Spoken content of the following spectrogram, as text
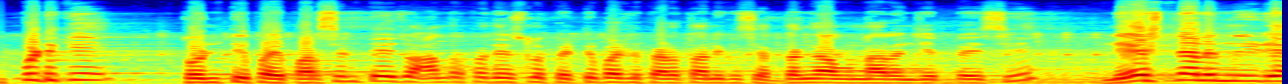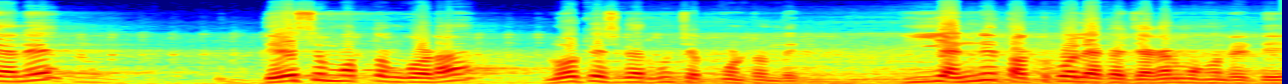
ఇప్పటికీ ట్వంటీ ఫైవ్ పర్సెంటేజ్ ఆంధ్రప్రదేశ్లో పెట్టుబడులు పెడతానికి సిద్ధంగా ఉన్నారని చెప్పేసి నేషనల్ మీడియానే దేశం మొత్తం కూడా లోకేష్ గారి గురించి చెప్పుకుంటుంది. ఇవన్నీ తట్టుకోలేక జగన్మోహన్ రెడ్డి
